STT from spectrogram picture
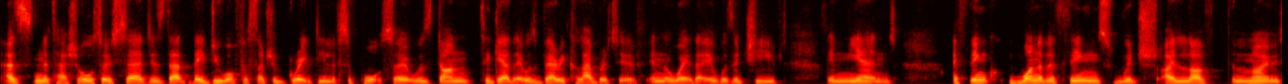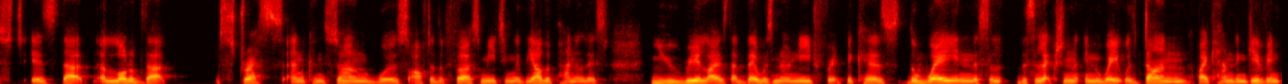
as Natasha also said, is that they do offer such a great deal of support. So it was done together. It was very collaborative in the way that it was achieved in the end. I think one of the things which I loved the most is that a lot of that stress and concern was after the first meeting with the other panelists you realize that there was no need for it because the way in the, the selection in the way it was done by camden giving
